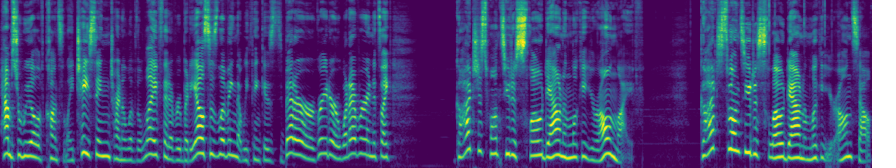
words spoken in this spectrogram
hamster wheel of constantly chasing, trying to live the life that everybody else is living that we think is better or greater or whatever. And it's like, God just wants you to slow down and look at your own life. God just wants you to slow down and look at your own self.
